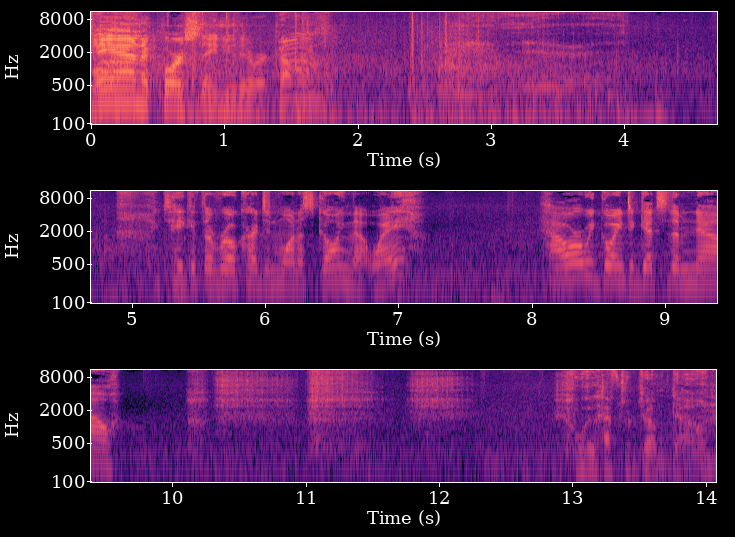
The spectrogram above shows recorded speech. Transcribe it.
And of course they knew they were coming. I take it the Roekaar didn't want us going that way. How are we going to get to them now? We'll have to jump down.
